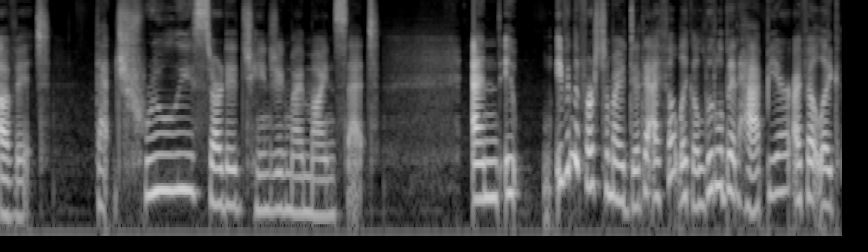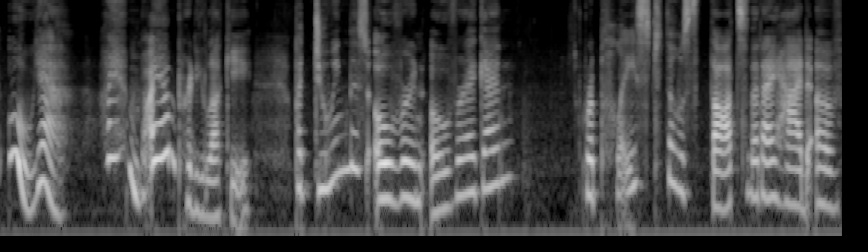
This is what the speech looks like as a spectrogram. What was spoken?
of it that truly started changing my mindset. And it even the first time I did it, I felt like a little bit happier. I felt like, "Oh, yeah. I am I am pretty lucky." But doing this over and over again replaced those thoughts that I had of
